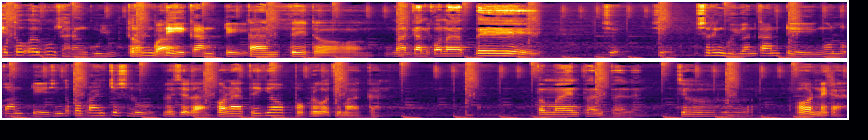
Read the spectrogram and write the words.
itu aku jarang guyu. Kante, kante. kante dong. makan konate Si, si, sering guyuan kante, ngulu kante, sing teko Prancis lho. Lho sik ta, konate iki opo Bro kok dimakan? pemain bal-balan Cuk. Bonek ah.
